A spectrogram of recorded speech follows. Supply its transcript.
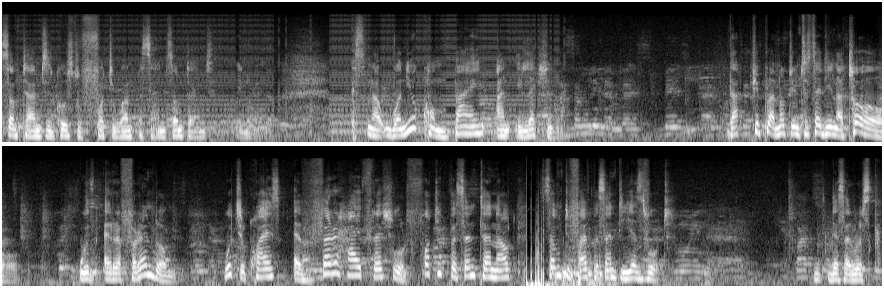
Sometimes it goes to 41%, sometimes, you know. Now, when you combine an election that people are not interested in at all with a referendum, which requires a very high threshold 40% turnout, 75% yes vote, there's a risk.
